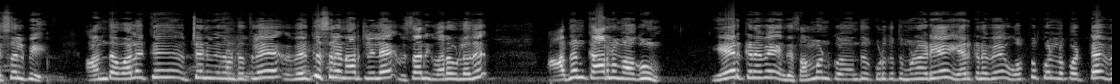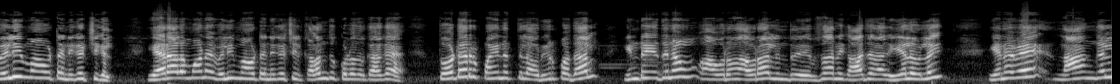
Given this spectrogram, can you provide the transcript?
எஸ்எல்பி அந்த வழக்கு உச்ச நீதிமன்றத்திலே வெகு சில நாட்களிலே விசாரணைக்கு வர உள்ளது. அதன் காரணமாகவும் ஏற்கனவே இந்த சம்மன் வந்து கொடுக்கறதுக்கு முன்னாடியே ஏற்கனவே ஒப்புக்கொள்ளப்பட்ட வெளி மாவட்ட நிகழ்ச்சிகள் ஏராளமான வெளி மாவட்ட நிகழ்ச்சியில் கலந்து கொள்வதற்காக தொடர் பயணத்தில் அவர் இருப்பதால் இன்றைய தினம் அவர் அவரால் இன்று விசாரணைக்கு ஆஜராக இயலவில்லை. எனவே நாங்கள்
